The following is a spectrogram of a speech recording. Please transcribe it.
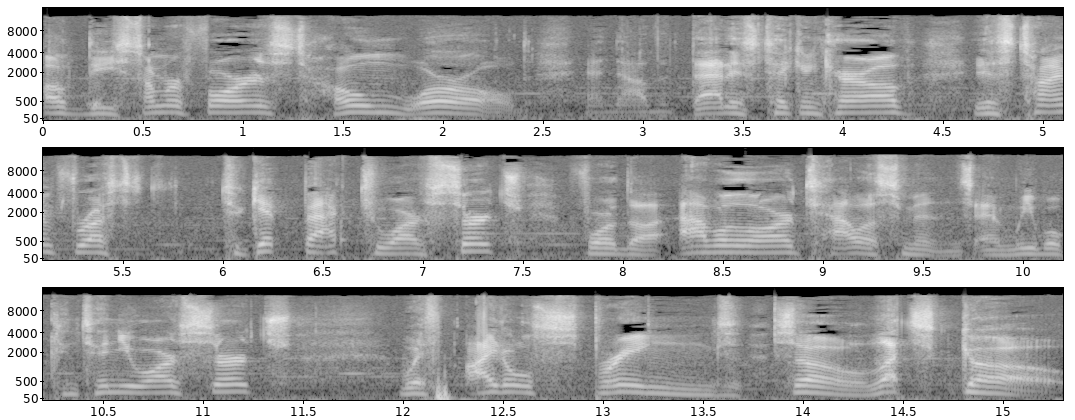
of the Summer Forest home world. And now that that is taken care of, it is time for us to get back to our search for the Avalar talismans, and we will continue our search with Idol Springs. So let's go.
